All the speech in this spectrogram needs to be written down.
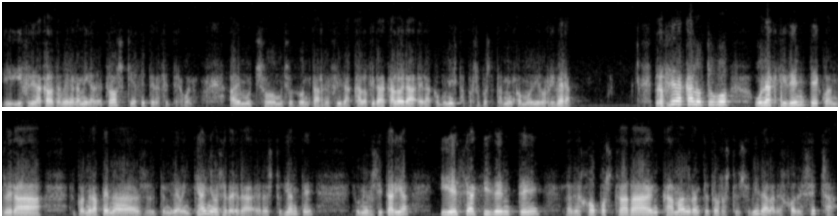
y, Frida Kahlo también era amiga de Trotsky, etcétera, etcétera. Bueno, hay mucho, mucho que contar de Frida Kahlo. Frida Kahlo era, era comunista, por supuesto, también como Diego Rivera. Pero Frida Kahlo tuvo un accidente cuando era cuando era apenas, tendría 20 años, era, era, estudiante universitaria, y ese accidente la dejó postrada en cama durante todo el resto de su vida, la dejó deshecha,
